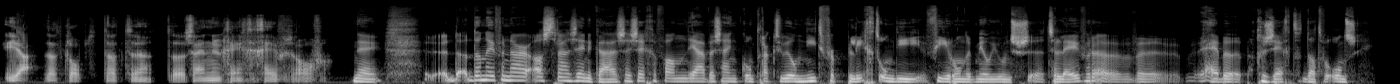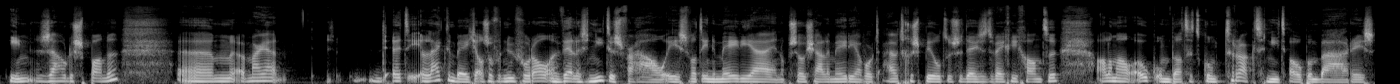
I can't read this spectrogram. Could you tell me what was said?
Ja, dat klopt. Dat, uh, er zijn nu geen gegevens over. Nee. Dan even naar AstraZeneca. Zij zeggen van ja, we zijn contractueel niet verplicht om die 400 miljoen te leveren. We hebben gezegd dat we ons in zouden spannen. Um, maar ja, het lijkt een beetje alsof het nu vooral een wel eens verhaal is. Wat in de media en op sociale media wordt uitgespeeld tussen deze twee giganten. Allemaal ook omdat het contract niet openbaar is.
